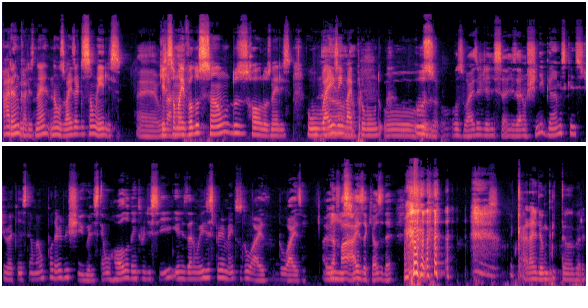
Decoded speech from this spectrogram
Arancars, né? Não, os Vizards são eles. É, Que eles são uma evolução dos rolos, né? Eles, o Não, Aizen vai pro mundo. O- Os- os, os Wizards, eles, eles eram Shinigamis que eles tiveram, que eles têm o mesmo poder do Ishigo. Eles têm um rolo dentro de si e eles eram ex-experimentos do Wise, do. Aí eu ia falar Isaac, ó as ideias. Caralho, deu um gritão agora.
